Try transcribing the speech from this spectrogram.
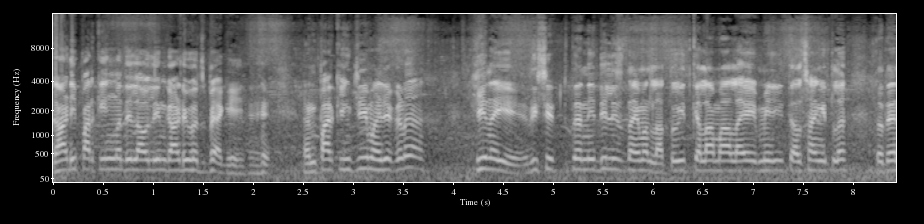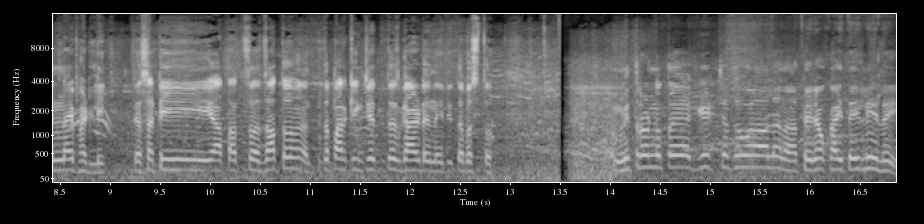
गाडी पार्किंगमध्ये लावली आणि गाडीवरच बॅग आहे. आणि पार्किंगची माझ्याकडं ही नाही आहे रिसिप्ट त्यांनी दिलीच नाही म्हणला. तो इतक्या लांब आला आहे मी त्याला सांगितलं तर त्यांनी नाही फाडली. त्यासाठी आताच जातो तिथं पार्किंगचे तिथंच गार्डन आहे तिथं बसतो. मित्रांनो तर गेटच्या जवळ आलं ना त्याच्यावर काहीतरी लिहिलंय.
